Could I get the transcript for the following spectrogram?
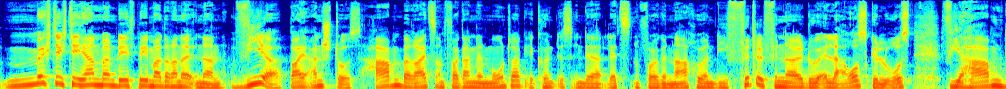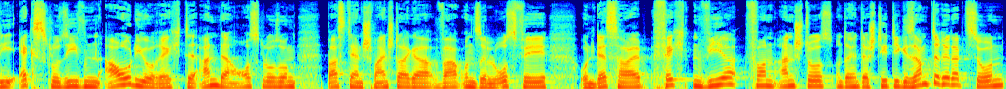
möchte ich die Herren beim DFB mal daran erinnern. Wir bei Anstoß haben bereits am vergangenen Montag, ihr könnt es in der letzten Folge nachhören, die Viertelfinalduelle ausgelost. Wir haben die exklusiven Audiorechte an der Auslosung. Bastian Schweinsteiger war unsere Losfee und deshalb fechten wir von Anstoß und dahinter steht die gesamte Redaktion.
